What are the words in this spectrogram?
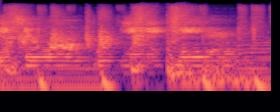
Look out.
